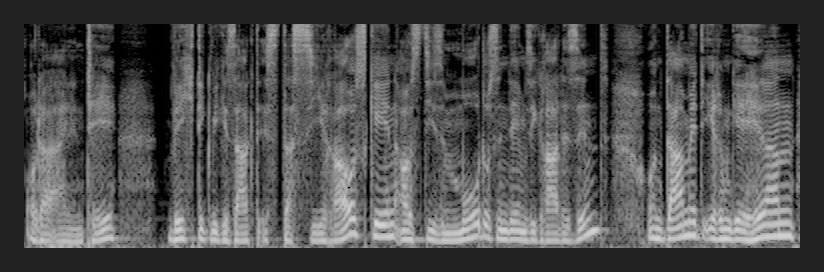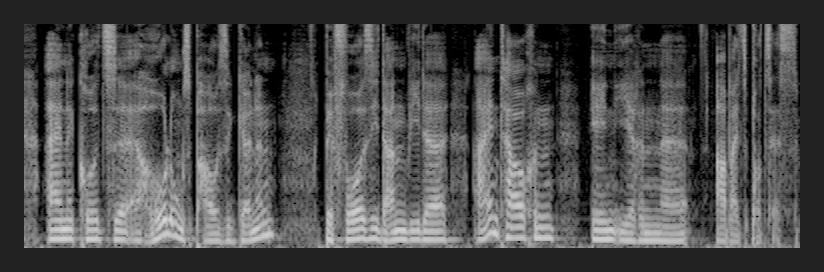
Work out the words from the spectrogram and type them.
oder einen Tee. Wichtig, wie gesagt, ist, dass Sie rausgehen aus diesem Modus, in dem Sie gerade sind und damit Ihrem Gehirn eine kurze Erholungspause gönnen, bevor Sie dann wieder eintauchen in Ihren äh, Arbeitsprozess.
